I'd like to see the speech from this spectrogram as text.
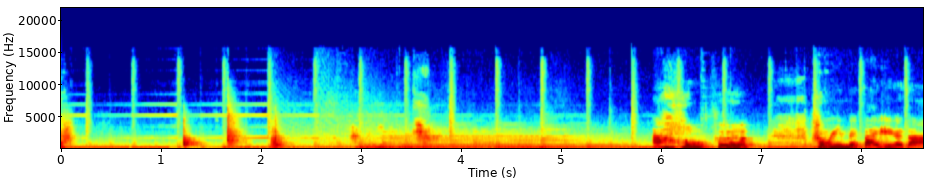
จ้ะหันอันนี้นะค่ะอ้าวพึกทำไมยังไม่ไปอีกอะจ๊ะ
